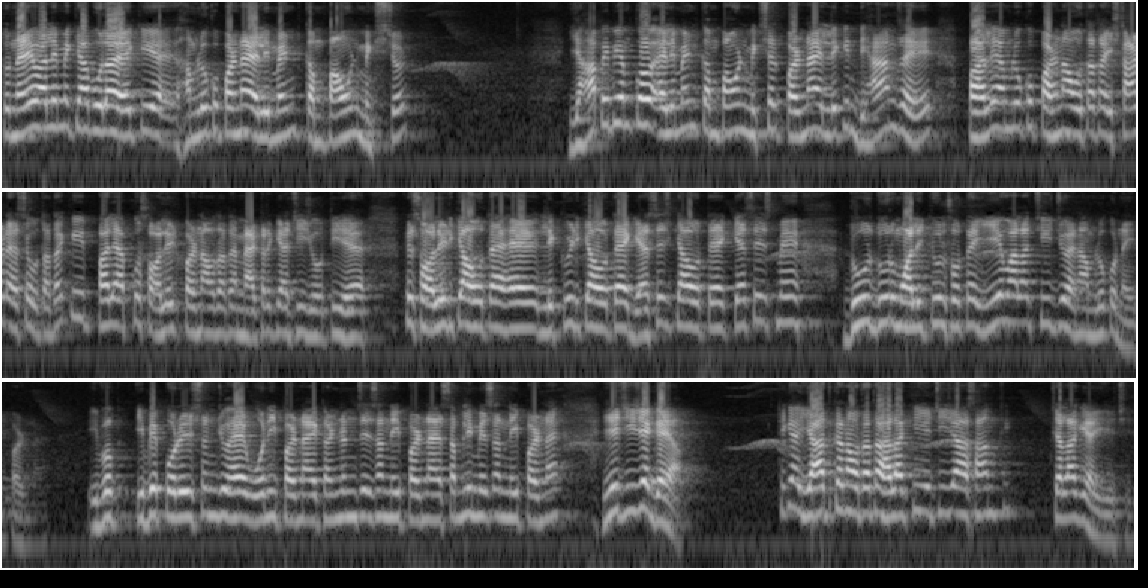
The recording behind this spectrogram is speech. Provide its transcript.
तो नए वाले में क्या बोला है कि हम लोग को पढ़ना है एलिमेंट कंपाउंड मिक्सचर यहाँ पे भी हमको एलिमेंट कंपाउंड मिक्सचर पढ़ना है, लेकिन ध्यान रहे, पहले हम लोग को पढ़ना होता था स्टार्ट ऐसे होता था कि पहले आपको सॉलिड पढ़ना होता था मैटर क्या चीज़ होती है, फिर सॉलिड क्या होता है लिक्विड क्या होता है गैसेज क्या होता है, कैसे इसमें दूर दूर मॉलिक्यूल्स होते हैं, ये वाला चीज़ जो है ना हम लोग को नहीं पढ़ना है। इवेपोरेशन जो है, वो नहीं पढ़ना है कंडेंसेशन नहीं पढ़ना है सब्लिमेशन नहीं पढ़ना है, ये चीज़ें गया। ठीक है? याद करना होता था, हालाँकि ये चीज़ें आसान थी, चला गया ये चीज़,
